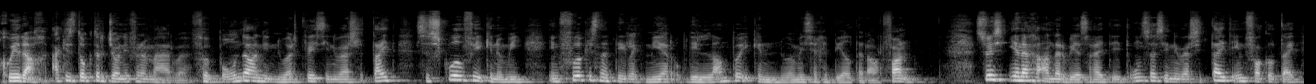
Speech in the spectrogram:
Goeiedag, ek is Dr. Johnny van der Merwe, verbonde aan die Noordwes Universiteit se skool vir ekonomie en fokus natuurlik meer op die landbou-ekonomiese gedeelte daarvan. Soos enige ander besigheid het ons as universiteit en fakulteit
